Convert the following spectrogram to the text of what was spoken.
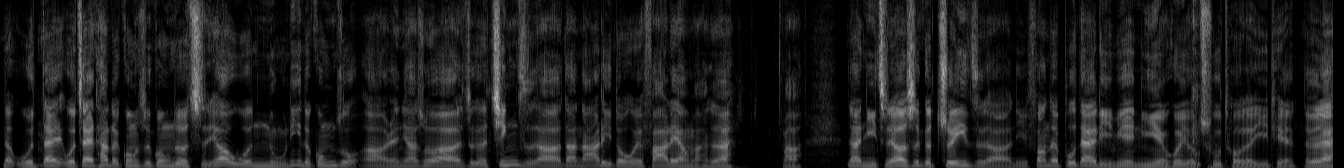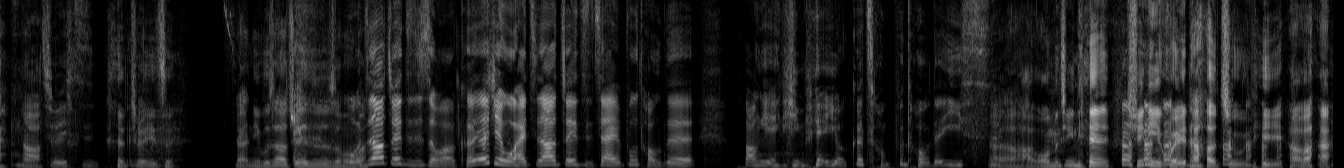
那我在我在他的公司工作，只要我努力的工作啊，人家说啊，这个金子啊，到哪里都会发亮嘛，是吧？啊，那你只要是个锥子啊，你放在布袋里面，你也会有出头的一天，对不对？啊，锥子，锥子。哎，你不知道锥子是什么我知道锥子是什么，可而且我还知道锥子在不同的方言里面有各种不同的意思。啊，好，我们今天 请你回到主题，好吧？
